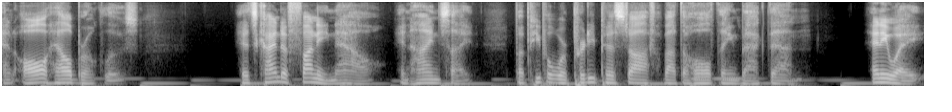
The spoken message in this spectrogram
and all hell broke loose. It's kind of funny now, in hindsight, but people were pretty pissed off about the whole thing back then. Anyway,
